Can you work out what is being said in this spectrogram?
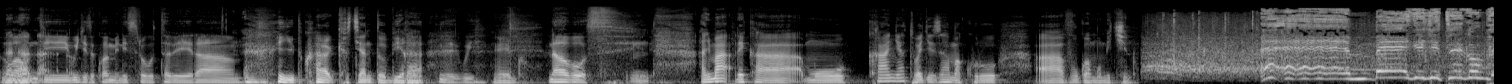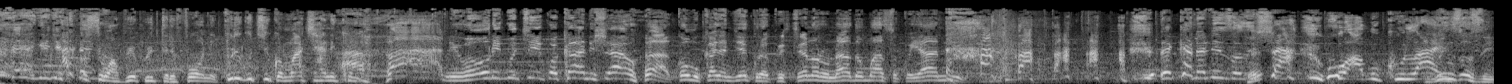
na- na- na- abandi wigeze kuba minisitiri w'ubutabera. yitwa christian tobira Eh, yego. N'abo bose. Mm. hanyuma reka mu kanya tubagezeho amakuru avugwa mu mikino. Mbega igitego mbega igitego. Ariko se wavuye kuri telefoni kuri gucikwa maci hano ikoma ni wowe uri gucikwa kandi shawa ko mu kanya ngiye kureba christian ronaldo maso ku yandi. Reka na n'inzozi sha wamukurayi inzozi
